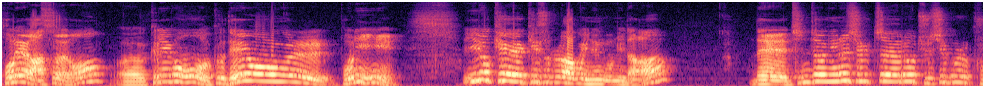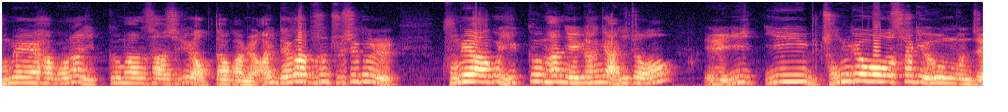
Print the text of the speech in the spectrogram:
보내왔어요. 어, 그리고 그 내용을 보니 이렇게 기술을 하고 있는 겁니다. 네, 진정이는 실제로 주식을 구매하거나 입금한 사실이 없다고 하면, 아니, 내가 무슨 주식을 구매하고 입금한 얘기를 한 게 아니죠. 예, 이, 이 종교 사기 의혹 문제,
